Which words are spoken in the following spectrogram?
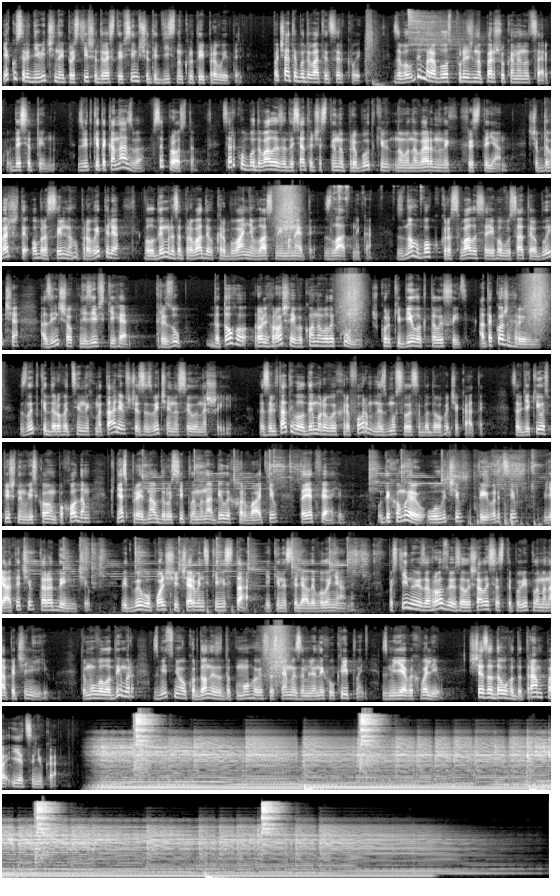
Як у середньовіччі найпростіше довести всім, що ти дійсно крутий правитель почати будувати церкви. За Володимира було споруджено першу кам'яну церкву десятинну. Звідки така назва? Все просто. Церкву будували за десяту частину прибутків новонавернених християн. Щоб довершити образ сильного правителя, Володимир запровадив карбування власної монети златника. З одного боку красувалося його вусате обличчя, а з іншого князівський герб тризуб. До того роль грошей виконували куни, шкурки білок та лисиць, а також гривні, злитки дорогоцінних металів, що зазвичай носили на шиї. Результати Володимирових реформ не змусили себе довго чекати. Завдяки успішним військовим походам князь приєднав до Русі племена білих хорватів та ятвягів, утихомирив уличів, тиверців, в'ятичів та радимичів, відбив у Польщі червенські міста, які населяли волиняни. Постійною загрозою залишалися степові племена печенігів. Тому Володимир зміцнював кордони за допомогою системи земляних укріплень, змієвих валів, ще задовго до Трампа і Яценюка.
